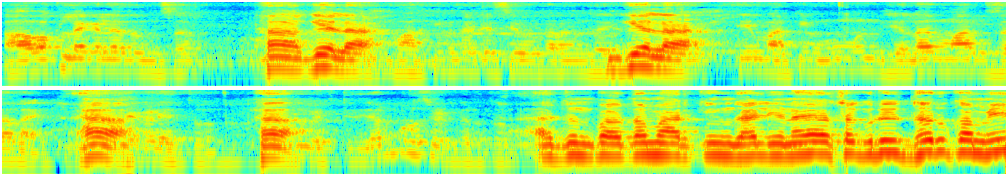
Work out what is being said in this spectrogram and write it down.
आवकला गेला तुमचं? हां गेला. मार्किंगसाठी जाईल. गेला. ते मार्किंग म्हणून ज्याला मार्क झालाय हा. त्याच्याकडे येतो. हा. तो व्यक्ती प्रोसीड करतो. अजून पाहता मार्किंग झाली नाही असं गृहीत धरू का मी?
